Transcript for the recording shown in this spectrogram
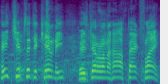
He chips it to Kennedy, who's got it on a half back flank.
